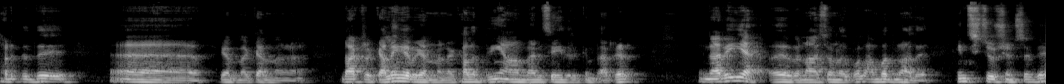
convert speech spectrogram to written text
அடுத்தது டாக்டர் கலைஞர் காலத்தையும் அந்த மாதிரி செய்திருக்கின்றார்கள். நிறைய நான் சொன்னது போல் ஐம்பத்தி நாலு இன்ஸ்டிடியூஷன்ஸுக்கு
